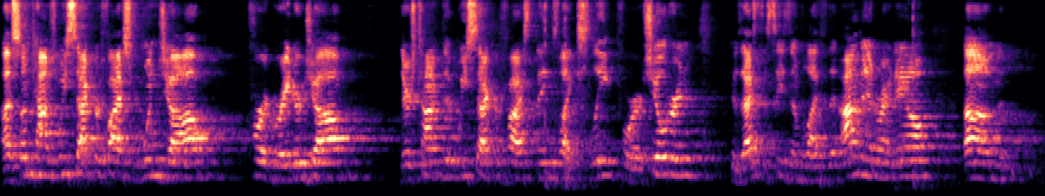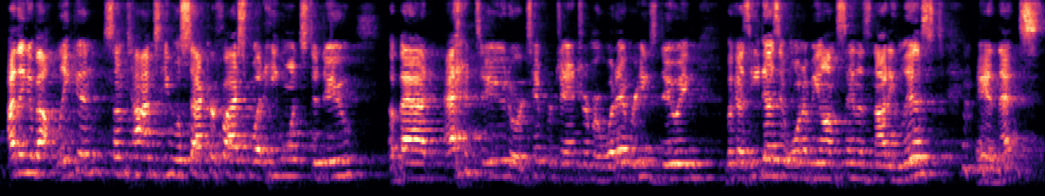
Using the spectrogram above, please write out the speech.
Uh, sometimes we sacrifice one job for a greater job. There's times that we sacrifice things like sleep for our children, because that's the season of life that I'm in right now. Um, I think about Lincoln. Sometimes he will sacrifice what he wants to do, a bad attitude or temper tantrum or whatever he's doing, because he doesn't want to be on Santa's naughty list. And that's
